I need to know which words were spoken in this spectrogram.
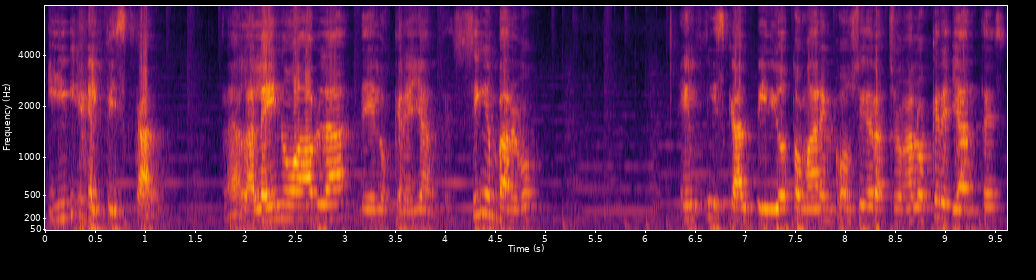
y el fiscal. La ley no habla de los creyentes. Sin embargo, el fiscal pidió tomar en consideración a los creyentes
